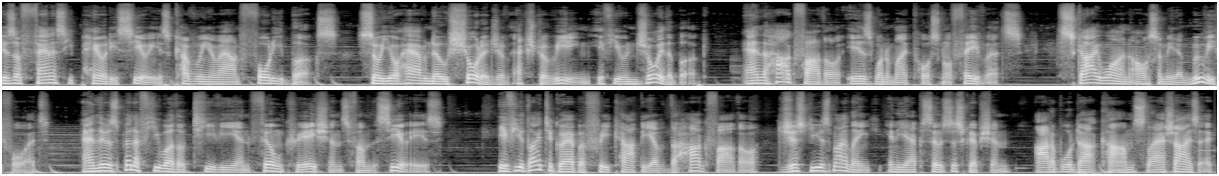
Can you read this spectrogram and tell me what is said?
is a fantasy parody series covering around 40 books, so you'll have no shortage of extra reading if you enjoy the book, and The Hogfather is one of my personal favorites. Sky One also made a movie for it, and there's been a few other TV and film creations from the series. If you'd like to grab a free copy of The Hogfather, just use my link in the episode's description, audible.com slash Isaac,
